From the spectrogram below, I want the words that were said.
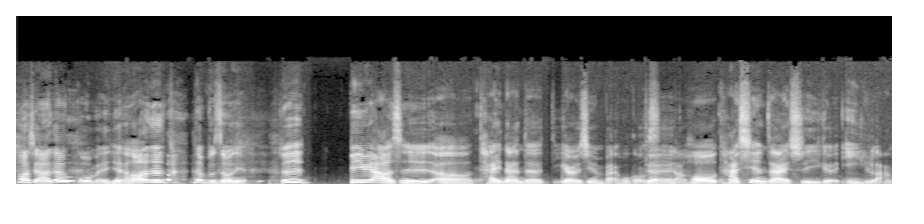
好想要这样过每天，好，这这不是重点，就是 B B R 是呃台南的第二间百货公司，然后它现在是一个艺廊，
